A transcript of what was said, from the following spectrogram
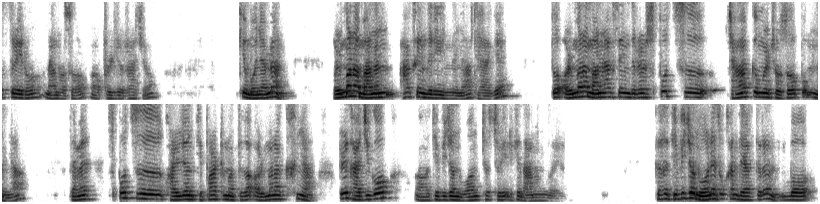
3로 나눠서 어, 분류를 하죠. 그게 뭐냐면 얼마나 많은 학생들이 있느냐 대학에 또 얼마나 많은 학생들을 스포츠 장학금을 줘서 뽑느냐 그다음에 스포츠 관련 디파트먼트가 얼마나 크냐를 가지고 어, 디비전 1, 2, 3 이렇게 나누는 거예요. 그래서 디비전 1에 속한 대학들은 뭐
